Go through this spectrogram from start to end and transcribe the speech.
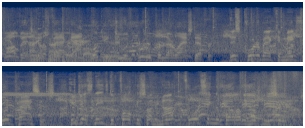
Fielded I comes back out, looking to improve from their last effort. This quarterback can make good passes. He just needs to focus on not forcing the ball to his receivers.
